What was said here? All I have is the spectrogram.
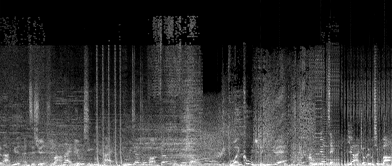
热辣乐坛资讯，把脉流行动态，独家专访当红歌手，玩酷你的音乐，Cool Music 亚洲流行榜。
